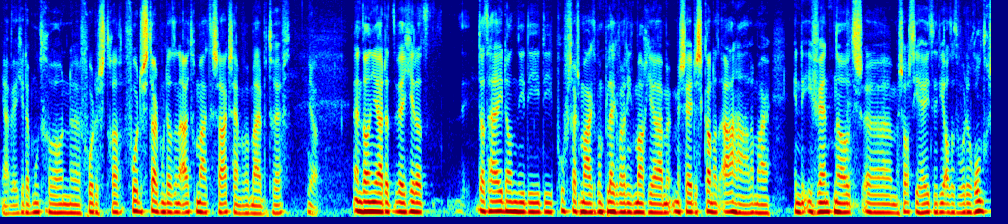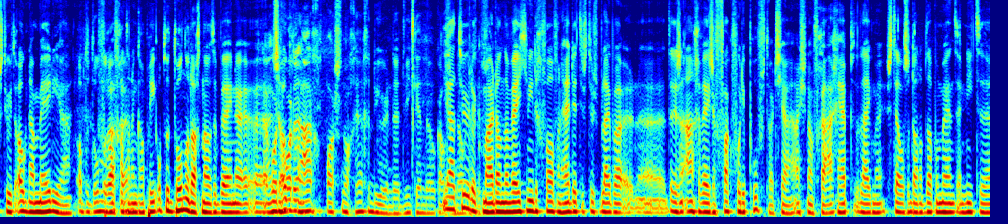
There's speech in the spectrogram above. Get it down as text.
Ja, weet je, dat moet gewoon voor, de straf, voor de start moet dat een uitgemaakte zaak zijn wat mij betreft. Ja. En dan ja, dat weet je dat, dat hij dan die, die, die proefstarts maakt op een plek waar hij niet mag. Ja, Mercedes kan het aanhalen, maar in de event notes, um, zoals die heten, die altijd worden rondgestuurd, ook naar media. Op de donderdag gaat dan een Grand Prix. Op de donderdag notabene. Uh, ja, worden, ook worden aangepast nog hè, gedurende het weekend ook. Als ja, tuurlijk. Maar dan, dan weet je in ieder geval van, hè, dit is dus blijkbaar, uh, er is een aangewezen vak voor die proefstarts. Ja, als je dan vragen hebt, lijkt me, stel ze dan op dat moment en niet uh,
